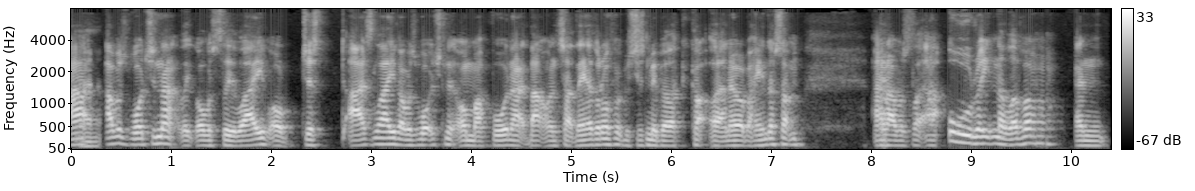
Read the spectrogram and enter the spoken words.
I. I was watching that like obviously live or just as live. I was watching it on my phone at that on Saturday. I don't know if it was just maybe like a couple, an hour behind or something. And I was like, ah, oh, right in the liver. And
